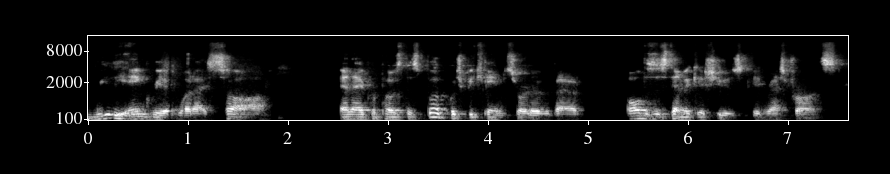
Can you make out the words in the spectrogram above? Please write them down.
really angry at what I saw. And I proposed this book, which became sort of about all the systemic issues in restaurants,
